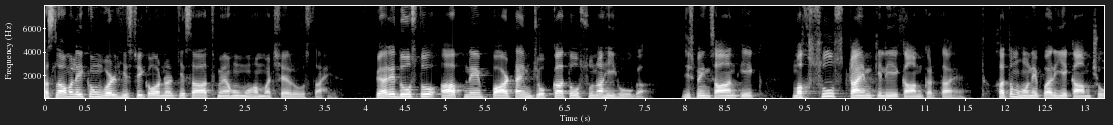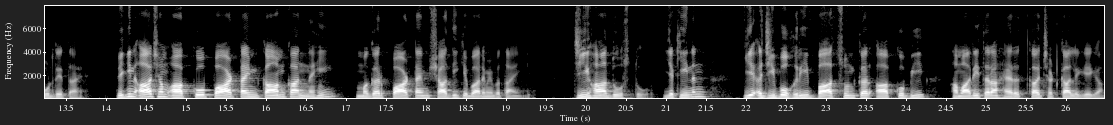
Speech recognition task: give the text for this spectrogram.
अस्सलाम वालेकुम वर्ल्ड हिस्ट्री कॉर्नर के साथ मैं हूँ मोहम्मद शहरोज़ ताहिर। प्यारे दोस्तों, आपने पार्ट टाइम जॉब का तो सुना ही होगा, जिसमें इंसान एक मखसूस टाइम के लिए काम करता है, ख़त्म होने पर यह काम छोड़ देता है। लेकिन आज हम आपको पार्ट टाइम काम का नहीं, मगर पार्ट टाइम शादी के बारे में बताएँगे। जी हाँ दोस्तों, यकीनन ये अजीब गरीब बात सुनकर आपको भी हमारी तरह हैरत का झटका लगेगा।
